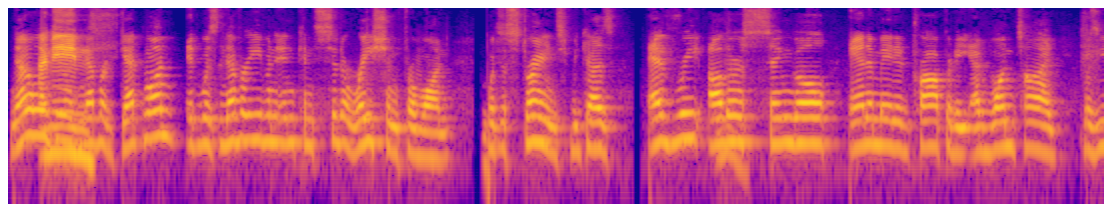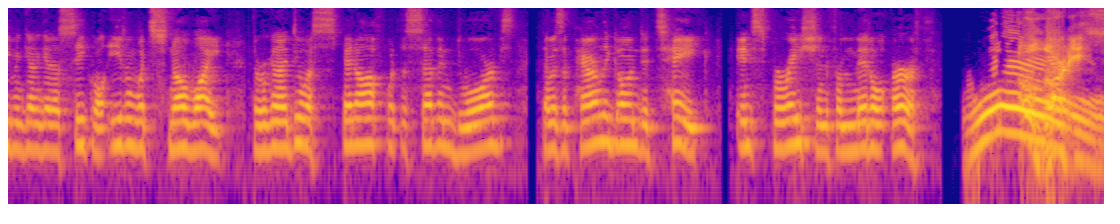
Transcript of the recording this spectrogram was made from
Not only I did it never get one, it was never even in consideration for one, which is strange because every other single animated property at one time was even going to get a sequel, even with Snow White. They were going to do a spin off with the Seven Dwarves that was apparently going to take inspiration from Middle Earth. Whoa! Oh, Lordy.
